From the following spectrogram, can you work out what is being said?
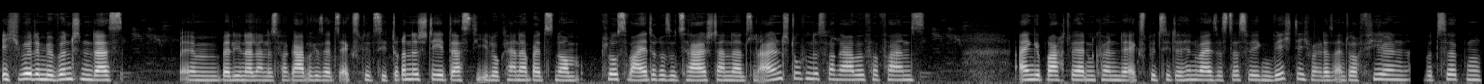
Ich würde mir wünschen, dass im Berliner Landesvergabegesetz explizit drin steht, dass die ILO-Kernarbeitsnorm plus weitere Sozialstandards in allen Stufen des Vergabeverfahrens eingebracht werden können. Der explizite Hinweis ist deswegen wichtig, weil das einfach vielen Bezirken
